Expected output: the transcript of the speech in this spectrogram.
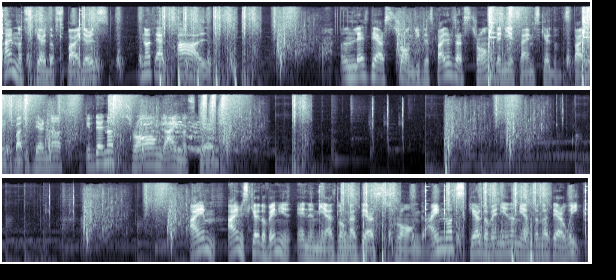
I'm not scared of spiders. Not at all. Unless they are strong. If the spiders are strong, then yes, I'm scared of the spiders. But if they're not, if they're not strong, I'm not scared. I'm I'm scared of any enemy as long as they are strong. I'm not scared of any enemy as long as they are weak.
